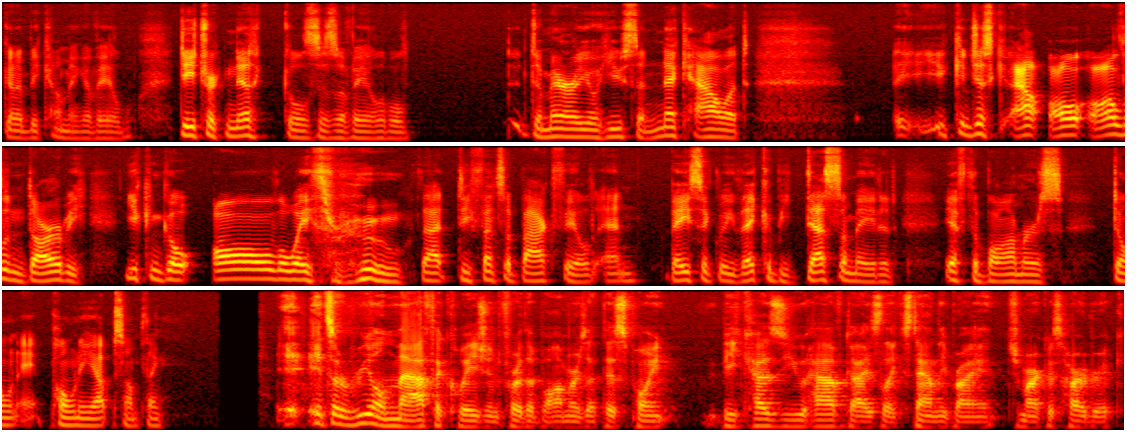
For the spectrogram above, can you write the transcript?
going to be coming available. Deatrick Nichols is available. Demerio Houston, Nick Hallett you can just out all Alden Darby. You can go all the way through that defensive backfield, and basically they could be decimated if the Bombers don't pony up something. It's a real math equation for the Bombers at this point because you have guys like Stanley Bryant, Jermarcus Hardrick,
